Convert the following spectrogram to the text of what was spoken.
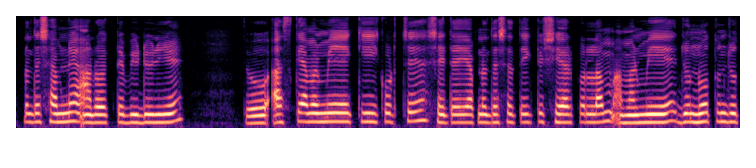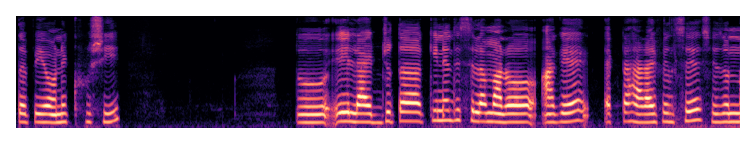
আপনাদের সামনে আরও একটা ভিডিও নিয়ে। তো আজকে আমার মেয়ে কি করছে সেটাই আপনাদের সাথে একটু শেয়ার করলাম। আমার মেয়ে নতুন জুতা পেয়ে অনেক খুশি। এই লাইট জুতা কিনে দিছিলাম আরও আগে, একটা হারাই ফেলছে, সেজন্য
